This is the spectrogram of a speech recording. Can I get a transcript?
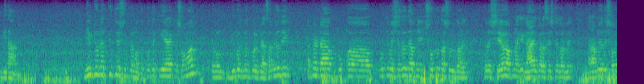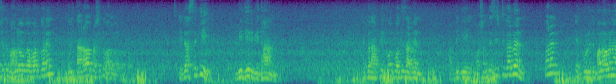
বিধান। নিউটনের তৃতীয় সূত্রের মতো প্রত্যেক ক্রিয়া একটা সমান এবং বিপরীত পরিক্রিয়া আছে। আপনি যদি আপনি একটা আহ, প্রতিবেশীর যদি আপনি শত্রুতা শুরু করেন তাহলে সেও আপনাকে ঘায়ল করার চেষ্টা করবে। আর আপনি যদি সবার সাথে ভালো ব্যবহার করেন তাহলে তারাও আপনার সাথে ভালো ব্যবহার করবে। এটা হচ্ছে কি? বিধির বিধান। এখন আপনি কোন পথে যাবেন? আপনি কি অশান্তি সৃষ্টি করবেন? করেন, এর পরিণতি ভালো হবে না।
